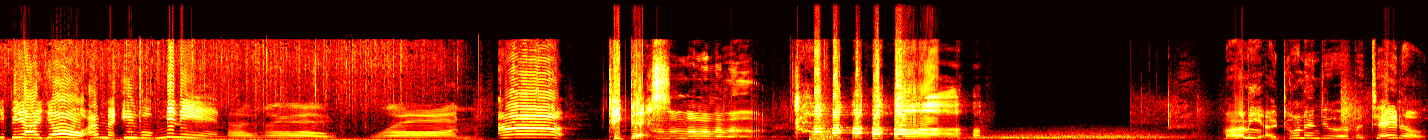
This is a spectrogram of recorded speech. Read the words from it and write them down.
Yippee-yi-yo, I'm the evil minion. Oh no, run. This. Mommy, I turned into a potato.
